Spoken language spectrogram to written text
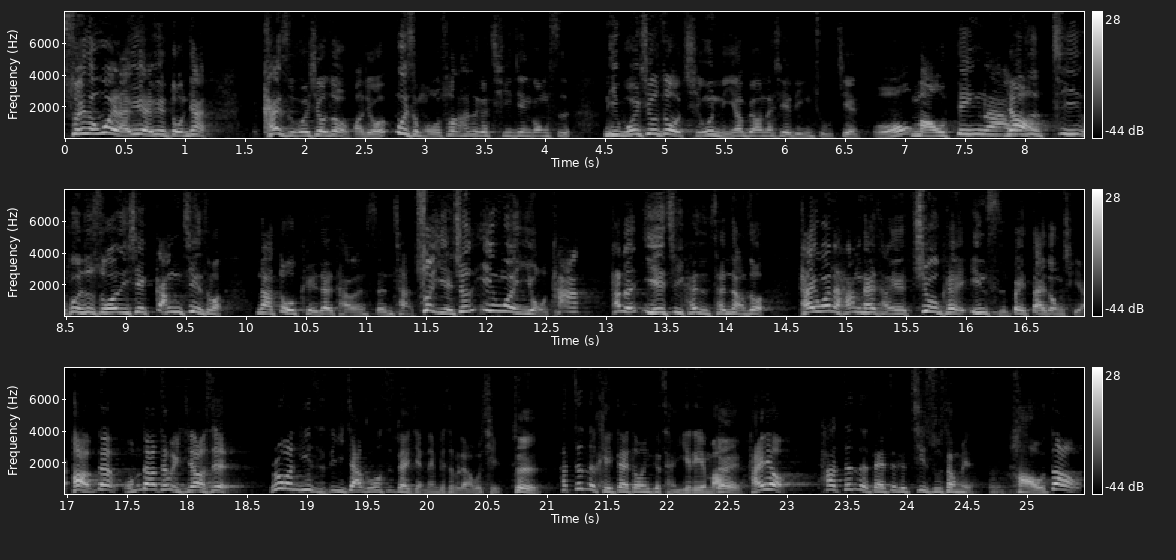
随着未来越来越多，你看开始维修之后，宝杰，为什么我说它是个旗舰公司？你维修之后，请问你要不要那些零组件？哦，铆钉啦，或者是机，或者是说一些钢件什么，那都可以在台湾生产。所以也就是因为有它，它的业绩开始成长之后，台湾的航太产业就可以因此被带动起来。好，那我们大家特别提到的是。如果你只是一家公司赚钱，那没什么了不起。是，它真的可以带动一个产业链吗？对。还有，它真的在这个技术上面好到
